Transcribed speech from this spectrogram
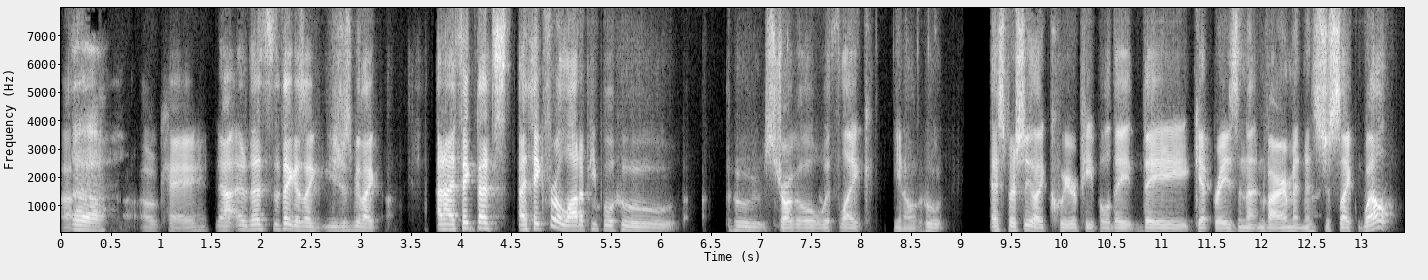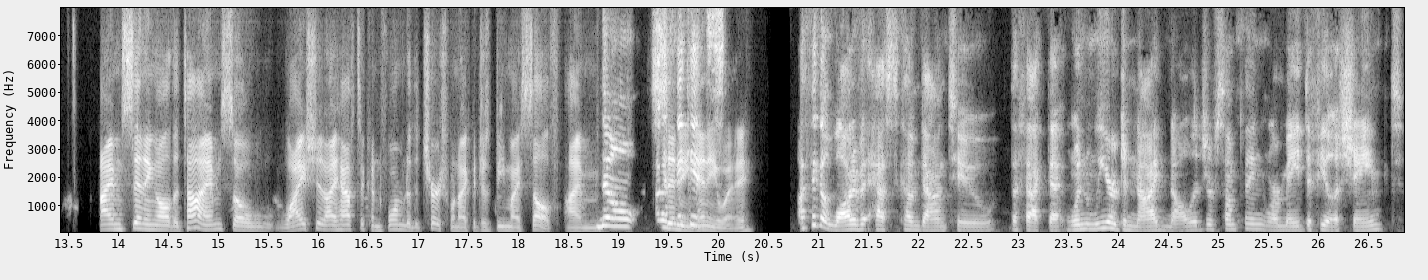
Uh, Uh, okay yeah that's the thing is like you just be like and i think that's i think for a lot of people who who struggle with like you know who especially like queer people they they get raised in that environment and it's just like well i'm sinning all the time so why should i have to conform to the church when i could just be myself i'm no, I think sinning anyway I think a lot of it has to come down to the fact that when we are denied knowledge of something or made to feel ashamed,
